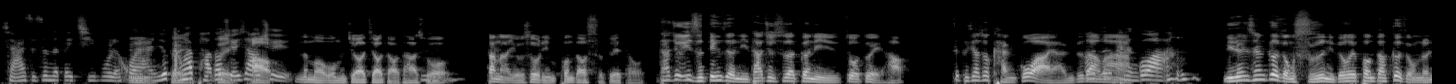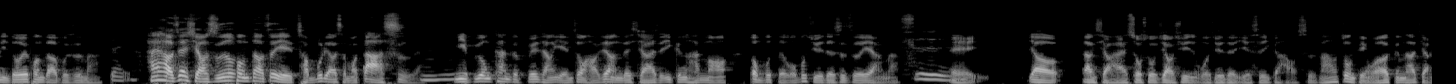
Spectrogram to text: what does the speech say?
小孩子真的被欺负了，回来你就赶快跑到学校去。那么我们就要教导他说，当然有时候你们碰到死对头，他就一直盯着你，他就是在跟你作对。好，这个叫做砍卦呀，你知道吗？砍卦。你人生各种时，你都会碰到各种人，你都会碰到，不是吗？对，还好在小时候碰到，这也闯不了什么大事啊。嗯，你也不用看得非常严重，好像你的小孩子一根汗毛动不得。我不觉得是这样啦。是，哎，要让小孩受受教训，我觉得也是一个好事。然后重点我要跟他讲，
